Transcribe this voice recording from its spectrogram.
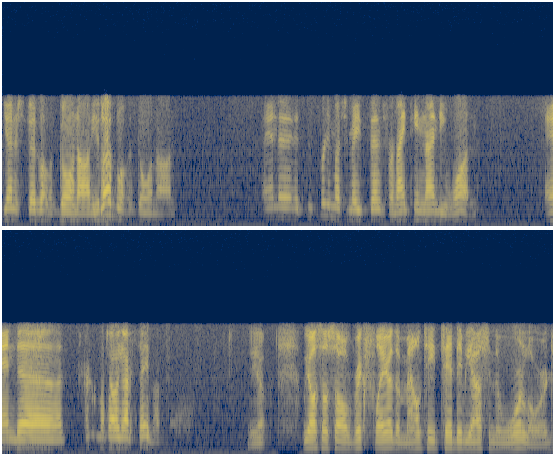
you understood what was going on, you loved what was going on, and uh, it pretty much made sense for 1991. And uh, that's pretty much all I got to say about that. Yep. We also saw Ric Flair, the Mountie, Ted DiBiase, and the Warlord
